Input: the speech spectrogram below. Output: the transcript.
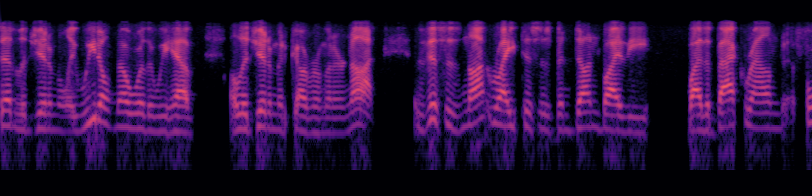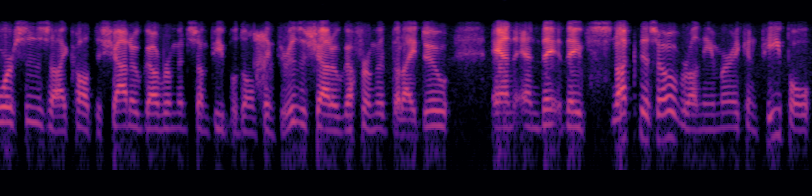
said legitimately we don't know whether we have a legitimate government or not. This is not right. This has been done by the by the background forces. I call it the shadow government. Some people don't think there is a shadow government, but I do. And and they they've snuck this over on the American people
